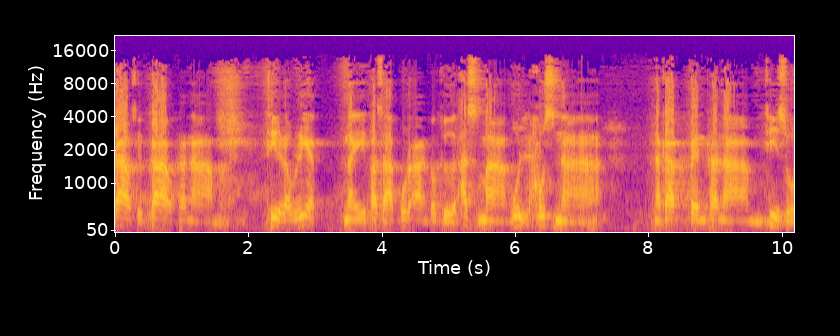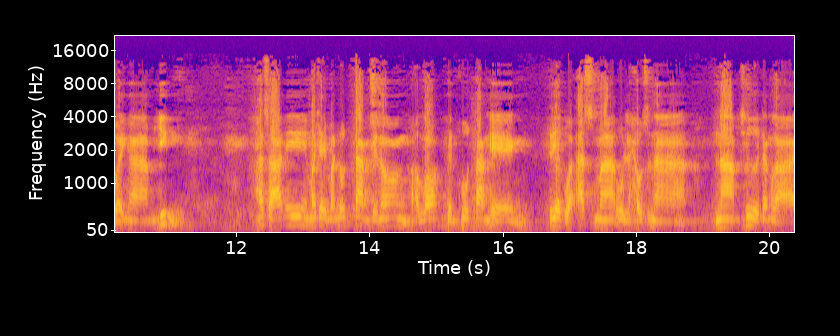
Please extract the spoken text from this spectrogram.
เก้าสิบเก้าพระนาม ที่เราเรียกในภาษาคุรานก็คือ อัสมาอุลฮุสนานะครับ เป็นพระนามที่สวยงามยิ่ง ภาษานี้ไม่ใช่มนุษย์ตั้งพี่น้อง อัลลอฮ์เป็นผู้ตั้งเอง เรียกว่าอัสมาอุลฮุสนา นามชื่อทั้งหลาย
